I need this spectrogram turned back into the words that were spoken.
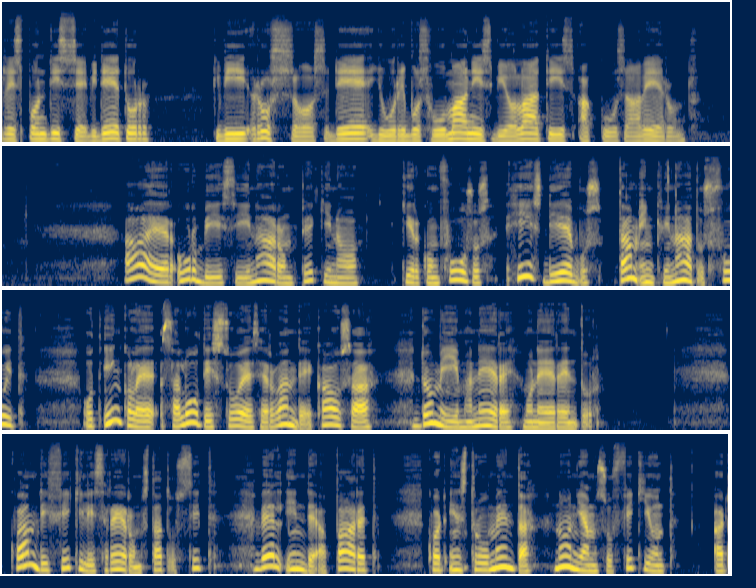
respondisse videtur – qui russos de juribus humanis violatis accusa verunt. Aer urbi sinarum pekino kirkun fusus his diebus tam inquinatus fuit, ut incole salutis sue servande causa domi manere monerentur. Quam difficilis rerum status sit, vel inde apparet, quod instrumenta non jam sufficiunt ad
